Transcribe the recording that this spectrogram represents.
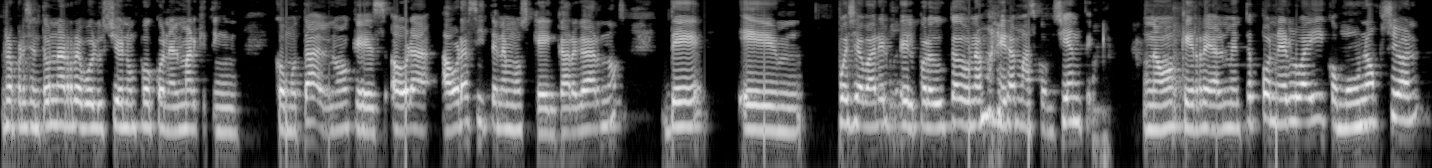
representa una revolución un poco en el marketing como tal, ¿no? Que es ahora, ahora sí tenemos que encargarnos de, em, pues, llevar el producto de una manera más consciente, ¿no? Que realmente ponerlo ahí como una opción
